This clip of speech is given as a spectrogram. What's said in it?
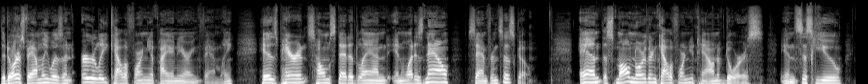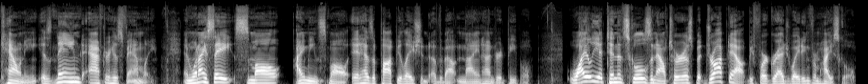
The Dorris family was an early California pioneering family. His parents homesteaded land in what is now San Francisco. And the small northern California town of Dorris in Siskiyou County is named after his family. And when I say small, I mean small. It has a population of about 900 people. Wiley attended schools in Alturas but dropped out before graduating from high school.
